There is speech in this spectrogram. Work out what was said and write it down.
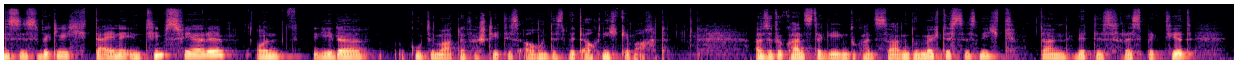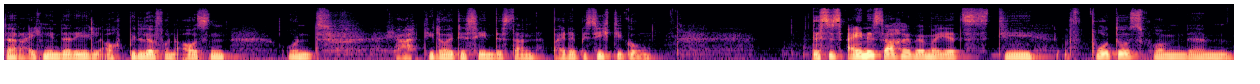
das ist wirklich deine Intimsphäre und jeder gute Makler versteht es auch und das wird auch nicht gemacht. Also du kannst dagegen, du kannst sagen, du möchtest es nicht, dann wird es respektiert. Da reichen in der Regel auch Bilder von außen und ja, die Leute sehen das dann bei der Besichtigung. Das ist eine Sache, wenn man jetzt die Fotos von dem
